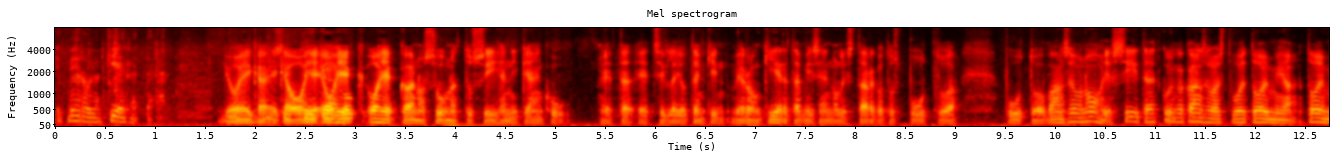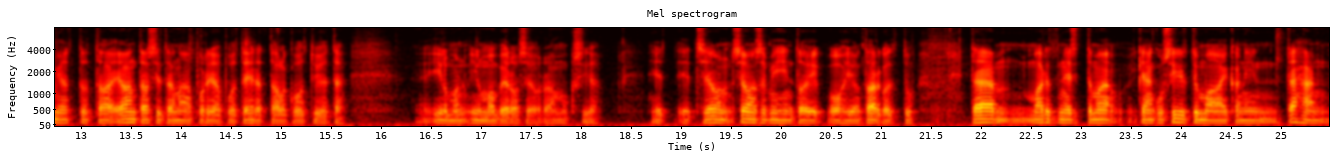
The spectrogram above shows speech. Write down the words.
että veroja kierretään. Joo, eikä, eikä ohje, ohje, ohjekaan ole suunnattu siihen ikään kuin että, että sillä jotenkin veron kiertämisen olisi tarkoitus puuttua, puuttua, vaan se on ohje siitä, että kuinka kansalaiset voi toimia, toimia tota, ja antaa sitä naapuriapua, tehdä talkootyötä ilman, ilman veroseuraamuksia. Et, et se, on, se on se, mihin tuo ohje on tarkoitettu. Tämä Martin esittämä ikään kuin siirtymäaika, niin tähän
